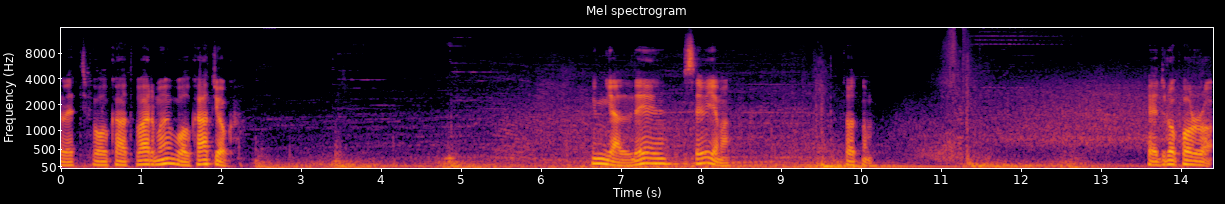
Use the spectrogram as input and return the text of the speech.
Evet. Walkout var mı? Walkout yok. Kim geldi? Seviye mi? Tottenham. Pedro Porro.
